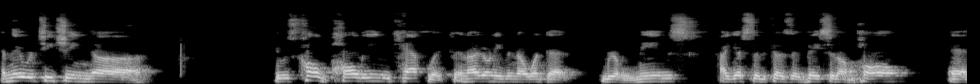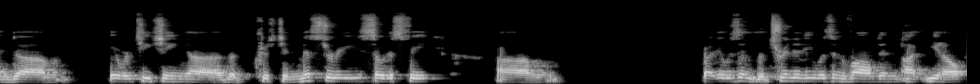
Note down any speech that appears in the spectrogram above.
And they were teaching, uh, it was called Pauline Catholic, and I don't even know what that really means. I guess because they base it on Paul and um, they were teaching uh, the Christian mysteries, so to speak. Um, but it was in the Trinity was involved, and uh, you know.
